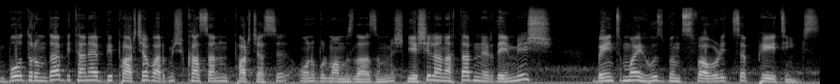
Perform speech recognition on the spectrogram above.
Bodrum'da bir tane bir parça varmış. Kasanın parçası. Onu bulmamız lazımmış. Yeşil anahtar neredeymiş? Paint my husband's favorite paintings.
